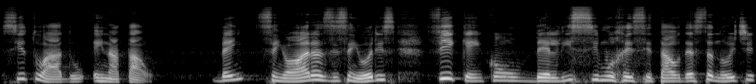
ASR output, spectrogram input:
situado em Natal. Bem, senhoras e senhores, fiquem com o belíssimo recital desta noite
